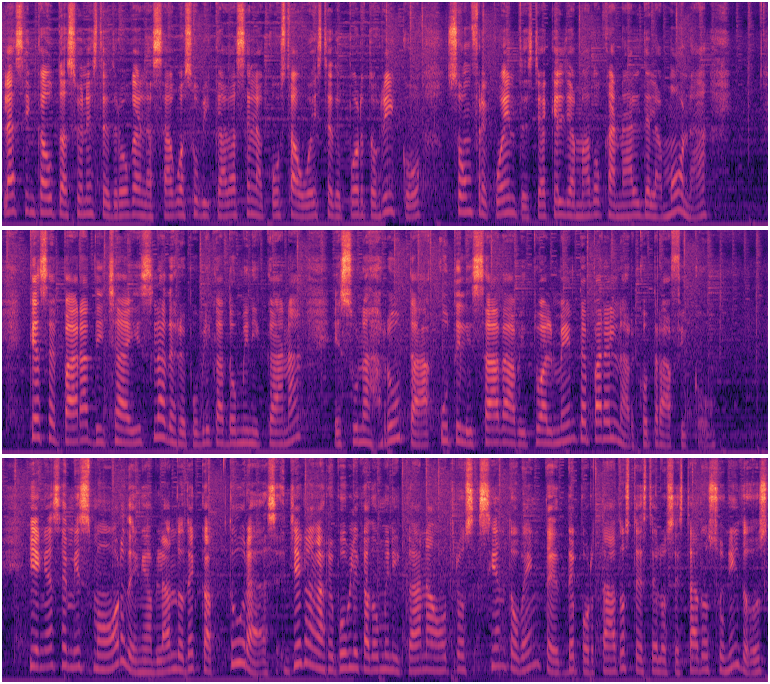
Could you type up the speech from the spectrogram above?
las incautaciones de droga en las aguas ubicadas en la costa oeste de Puerto Rico son frecuentes ya que el llamado Canal de la Mona que separa dicha isla de República Dominicana es una ruta utilizada habitualmente para el narcotráfico. Y en ese mismo orden, hablando de capturas, llegan a República Dominicana otros 120 deportados desde los Estados Unidos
